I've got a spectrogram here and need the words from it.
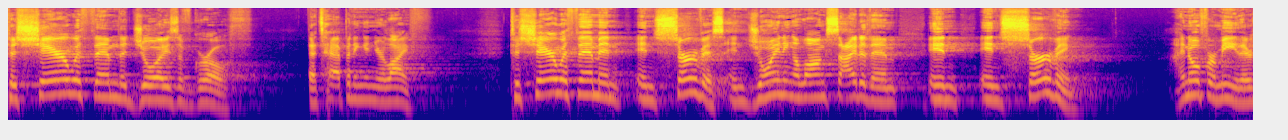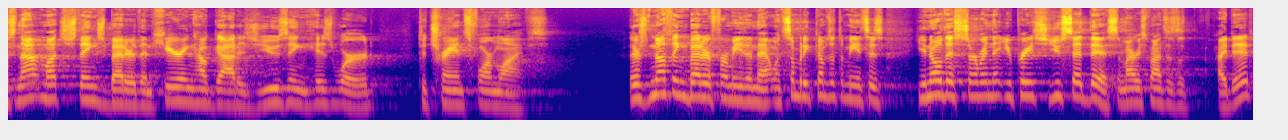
to share with them the joys of growth that's happening in your life. To share with them in, in service, in joining alongside of them in, in serving. I know for me, there's not much things better than hearing how God is using His Word to transform lives. There's nothing better for me than that. When somebody comes up to me and says, You know this sermon that you preached? You said this. And my response is, I did?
